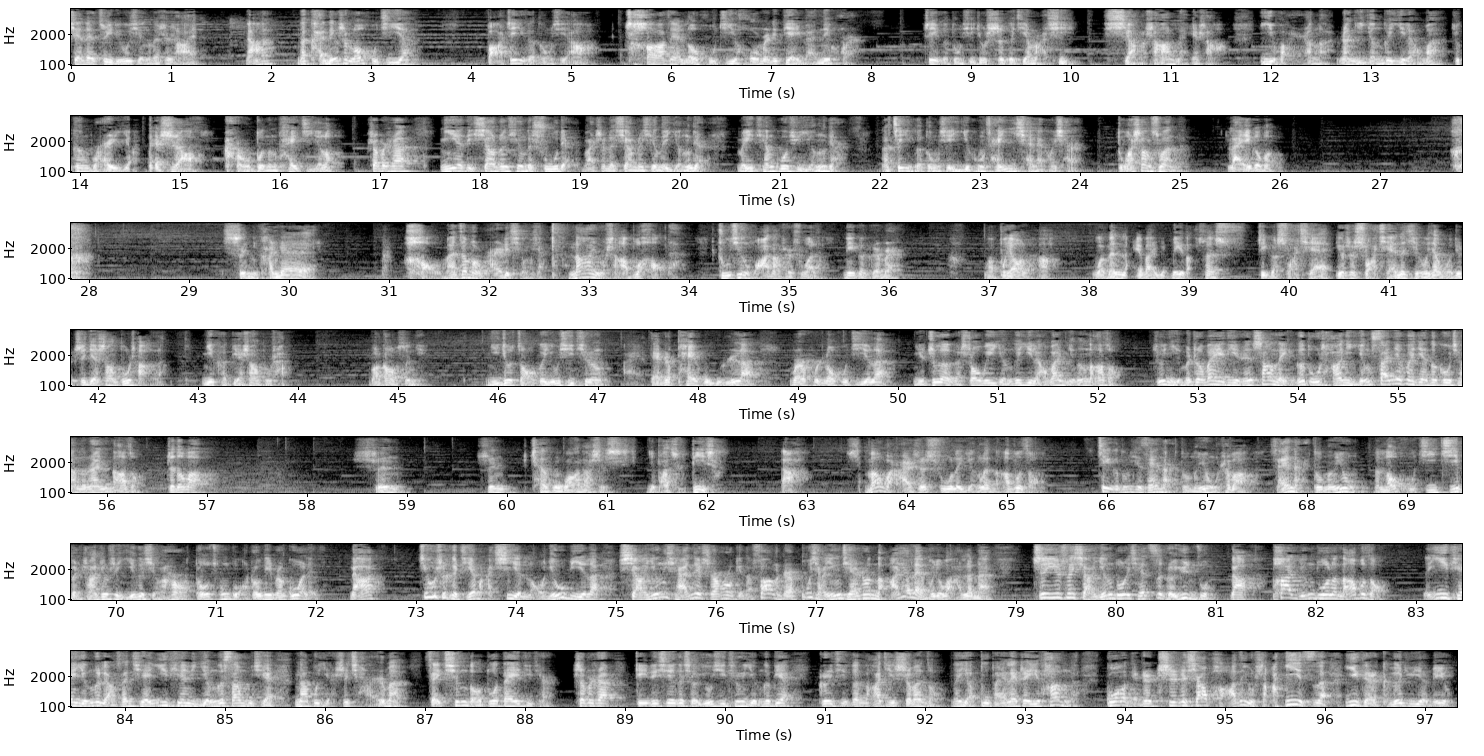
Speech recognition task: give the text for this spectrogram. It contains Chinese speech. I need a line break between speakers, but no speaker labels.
现在最流行的是啥呀？啊，那肯定是老虎机呀！把这个东西啊插在老虎机后面的电源那块儿，这个东西就是个解码器，想啥来啥，一晚上啊让你赢个一两万，就跟玩儿一样。但是啊，口不能太急了，是不是？你也得象征性的输点，完事了象征性的赢点，每天过去赢点。那这个东西一共才一千来块钱，多上算呢！来一个不？是你看这好吗？这么玩的情况下，那有啥不好的？朱庆华当时说了：“那个哥们儿，我不要了啊！我们来吧，也没打算这个耍钱。要是耍钱的情况下，我就直接上赌场了。你可别上赌场，我告诉你，你就找个游戏厅，哎，在这拍会儿了，玩会老虎机了。你这个稍微赢个一两万，你能拿走？就你们这外地人上哪个赌场，你赢三千块钱都够呛，能让你拿走，知道吧？”是，是陈红光当时你把嘴闭上，啊，什么玩意儿是输了赢了拿不走？这个东西在哪儿都能用是吧？在哪儿都能用。那老虎机基本上就是一个型号，都从广州那边过来的啊，就是个解码器，老牛逼了。想赢钱的时候给它放这儿，不想赢钱时候拿下来不就完了吗？至于说想赢多少钱自个儿运作啊，怕赢多了拿不走。一天赢个两三千，一天赢个三五千，那不也是钱儿吗？在青岛多待几天，是不是？给这些个小游戏厅赢个遍，哥几个拿几十万走，那也不白来这一趟啊！光在这吃着瞎爬的有啥意思啊？一点格局也没有。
